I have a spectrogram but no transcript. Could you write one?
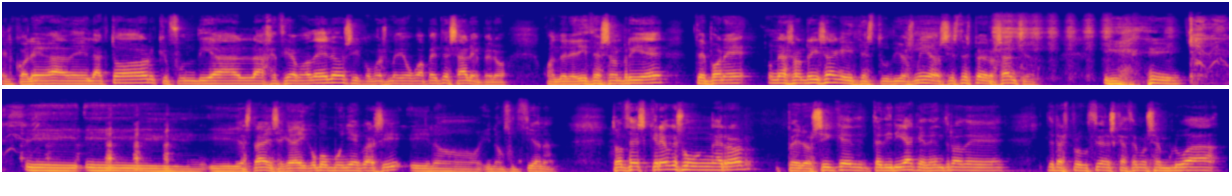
el colega del actor que fundía la agencia de modelos y como es medio guapete sale, pero cuando le dices sonríe, te pone una sonrisa que dices tú, Dios mío, si este es Pedro Sánchez. Y, y, ya está, y se queda ahí como un muñeco así y no, y no funciona. Entonces creo que es un error, pero sí que te diría que dentro de, de las producciones que hacemos en Blua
